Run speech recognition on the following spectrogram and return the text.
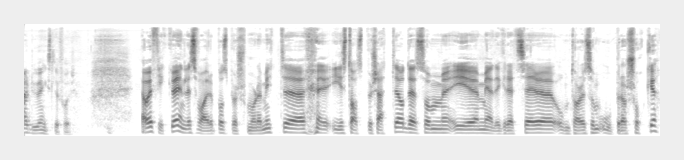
er du engstelig for? Ja, Vi fikk jo endelig svaret på spørsmålet mitt uh, i statsbudsjettet. og Det som i mediekretser omtales som operasjokket.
